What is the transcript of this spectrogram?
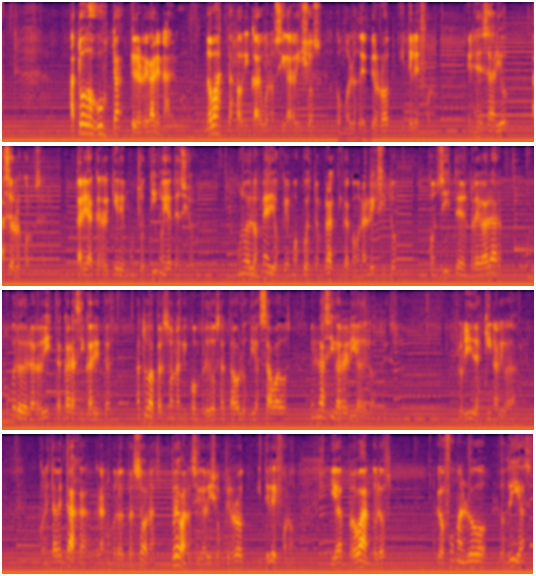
a todos gusta que le regalen algo. No basta fabricar buenos cigarrillos como los de Pierrot y Teléfono. Es necesario hacerlos conocer. Tarea que requiere mucho tino y atención. Uno de los medios que hemos puesto en práctica con gran éxito consiste en regalar un número de la revista Caras y Caretas a toda persona que compre dos atados los días sábados en la cigarrería de Londres. Florida, esquina Rivadavia. Con esta ventaja, gran número de personas prueban los cigarrillos Pierrot y Teléfono y aprobándolos lo fuman luego los días,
